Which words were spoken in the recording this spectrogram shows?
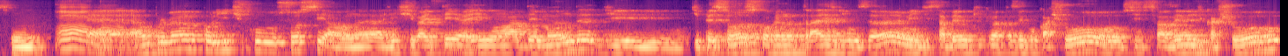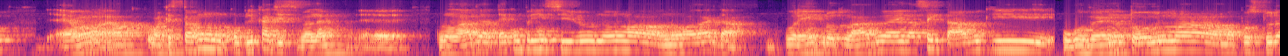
Sim. É, é, é, um problema político-social, né? A gente vai ter aí uma demanda de, de pessoas correndo atrás de um exame, de saber o que, que vai fazer com o cachorro, se desfazendo de cachorro. É uma, é uma questão complicadíssima, né? É, por um lado, é até compreensível não, não alardar. Porém, por outro lado, é inaceitável que o governo tome uma, uma postura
